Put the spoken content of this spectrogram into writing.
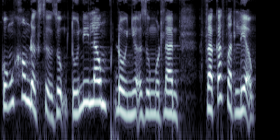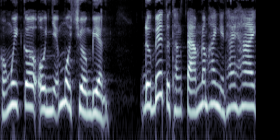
cũng không được sử dụng túi ni lông, đồ nhựa dùng một lần và các vật liệu có nguy cơ ô nhiễm môi trường biển. Được biết từ tháng 8 năm 2022,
